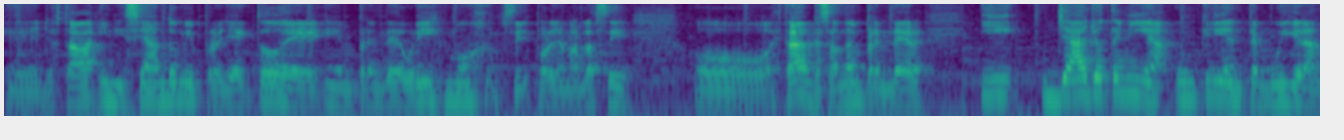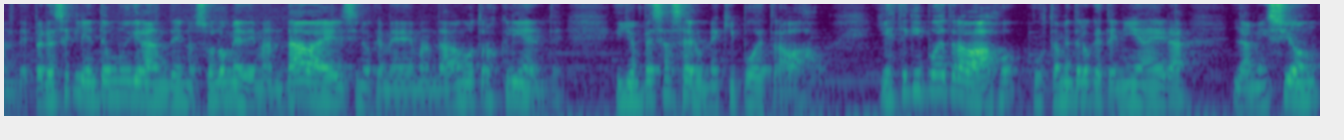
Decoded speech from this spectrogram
Eh, yo estaba iniciando mi proyecto de emprendedurismo, por llamarlo así, estaba empezando a emprender y ya yo tenía un cliente muy grande, pero ese cliente muy grande no solo me demandaba él, sino que me demandaban otros clientes y yo empecé a hacer un equipo de trabajo. Y este equipo de trabajo justamente lo que tenía era la misión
